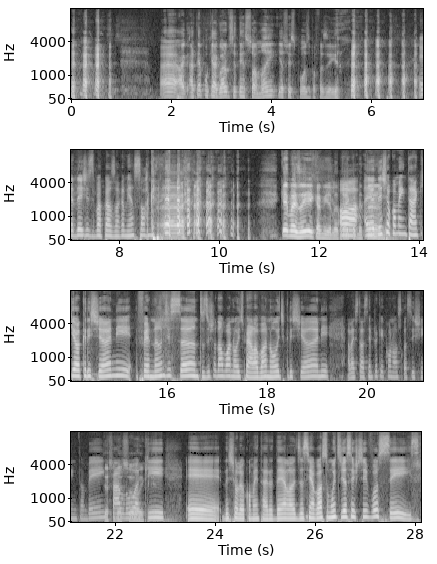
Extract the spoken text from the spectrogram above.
É, até porque agora você tem a sua mãe e a sua esposa para fazer isso. Eu deixo esse papelzão com a minha sogra. Quem mais aí, Camila? Tá ó, aí deixa eu comentar aqui, ó, Cristiane Fernandes Santos. Deixa eu dar uma boa noite para ela. Boa noite, Cristiane. Ela está sempre aqui conosco assistindo também. Deus Falou abençoe, aqui. É, deixa eu ler o comentário dela. Ela diz assim: Eu gosto muito de assistir vocês.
